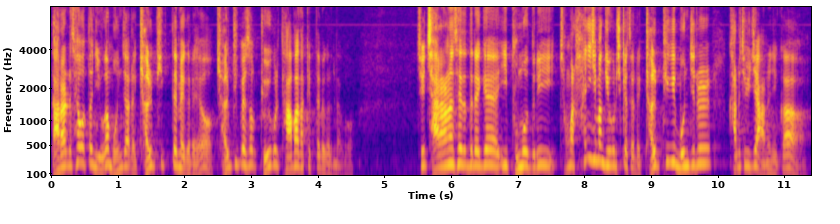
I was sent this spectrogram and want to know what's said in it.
나라를 세웠던 이유가 뭔지 알아요? 결핍 때문에 그래요. 결핍에서 교육을 다 받았기 때문에 그런다고. 지금 자라는 세대들에게 이 부모들이 정말 한심한 교육을 시켜서 그래요. 결핍이 뭔지를 가르쳐 주지 않으니까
